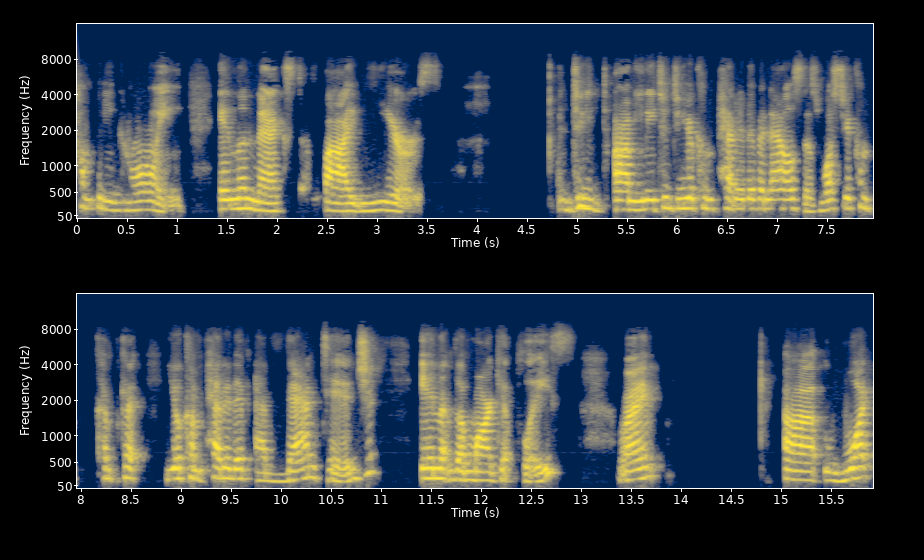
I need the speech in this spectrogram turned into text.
company growing in the next five years do um, you need to do your competitive analysis what's your com- com- your competitive advantage in the marketplace right uh, what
